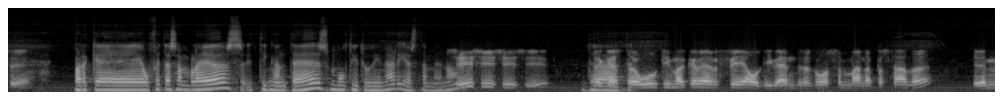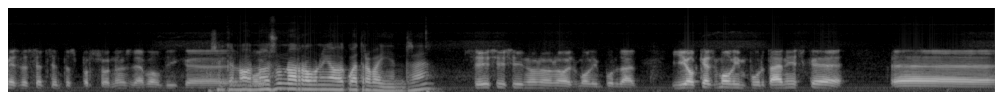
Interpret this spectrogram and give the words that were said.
Sí. Perquè heu fet assemblees, tinc entès, multitudinàries també, no? sí, sí, sí, sí. De- Aquesta de- última que vam fer el divendres de la setmana passada eren més de 700 persones, eh? Vol dir que... O sigui que no, no és una reunió de quatre veïns, eh? Sí, sí, sí, no, no, no, és molt important. I el que és molt important és que, eh,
